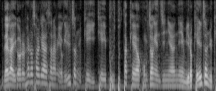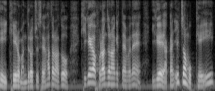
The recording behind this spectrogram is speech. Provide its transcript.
내가 이거를 회로 설계하는 사람이 여기 1.6K, 2K 부, 부탁해요. 공정 엔지니어님 이렇게 1.6K, 2K로 만들어 주세요 하더라도 기계가 불안전하기 때문에 이게 약간 1.5K,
